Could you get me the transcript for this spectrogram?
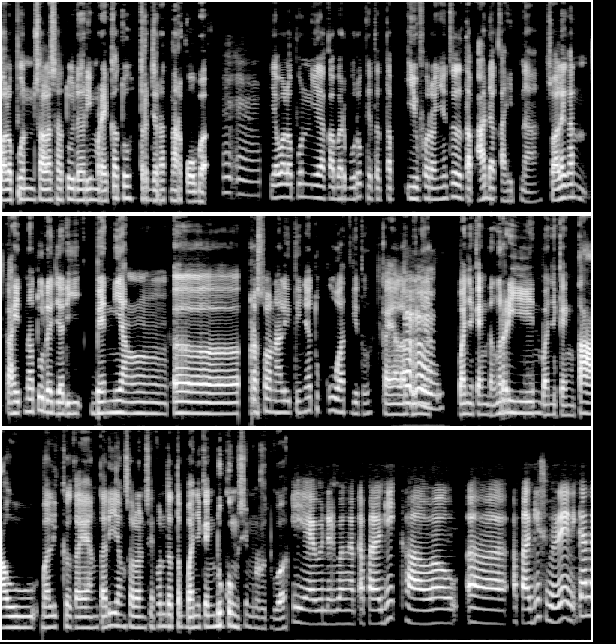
walaupun salah satu dari mereka tuh terjerat narkoba. Mm-mm. Ya walaupun ya kabar buruk ya tetap euforianya itu tetap ada Kahitna. Soalnya kan Kahitna tuh udah jadi band yang eh personalitinya tuh kuat gitu. Kayak lagunya Mm-mm. Banyak yang dengerin, banyak yang tahu. Balik ke kayak yang tadi yang Salon Seven tetap banyak yang dukung sih menurut gua. Iya, bener banget. Apalagi kalau, eh, apalagi sebenarnya ini kan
